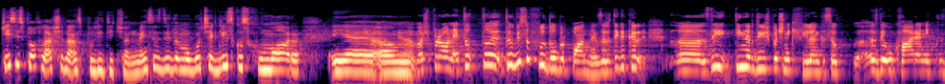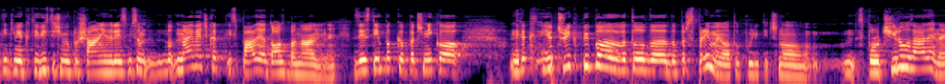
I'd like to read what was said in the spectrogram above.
kje si sploh lahko še danes političen. Meni se zdi, da mogoče glisko s humor je. Um, Ja, Imáš prav, ne? To, to, to je v bistvu ful dober point, ne? zaradi tega, ker uh, zdaj ti narediš pač nek film, ki se uh, zdaj ukvarja nek, z nekimi aktivističnimi vprašanji. Res, mislim, no, največkrat izpadejo dosti banalni. Ne? Zdaj s tem pa, ko pač neko. Nekako, you trick people v to, da, da pač sprejmejo to politično sporočilo zadaj, ne,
